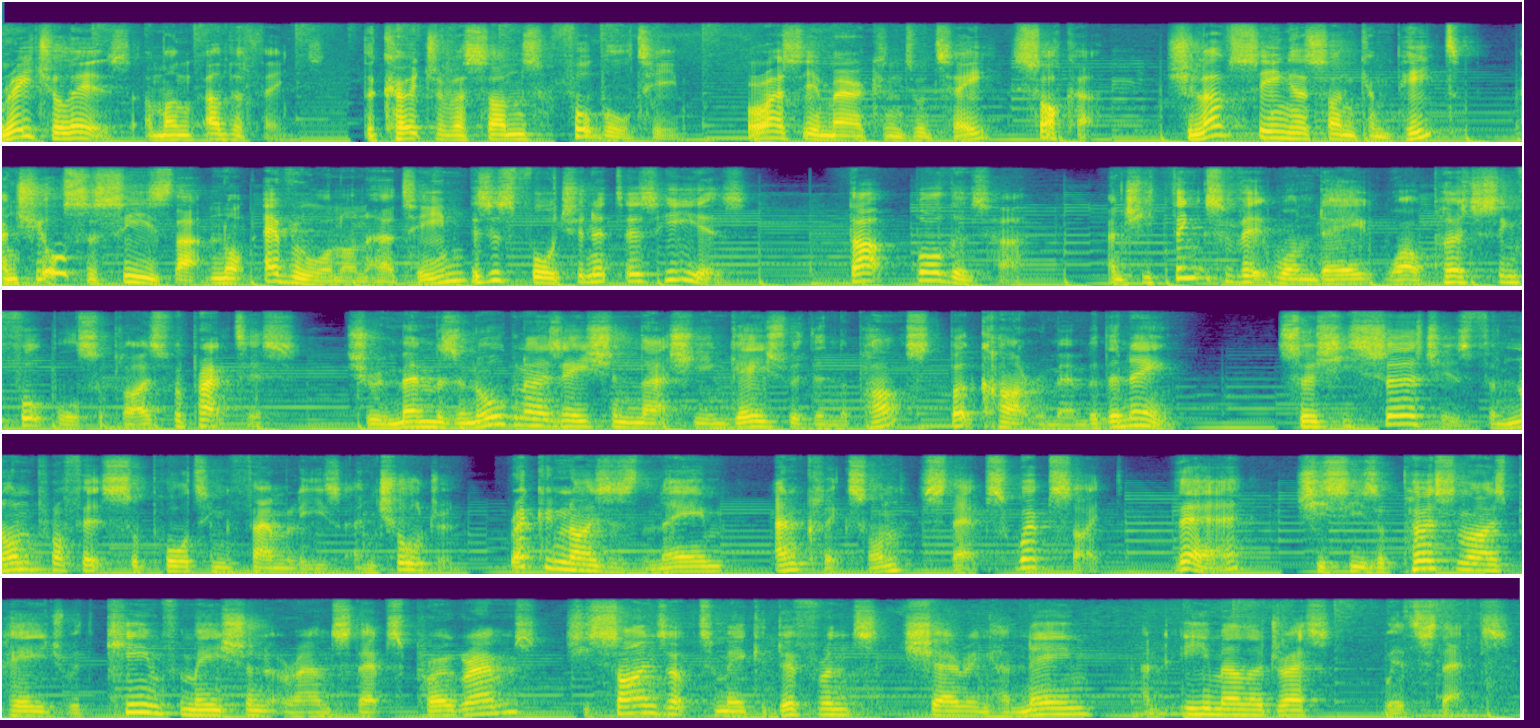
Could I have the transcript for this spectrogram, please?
Rachel is, among other things, the coach of her son's football team, or as the Americans would say, soccer. She loves seeing her son compete, and she also sees that not everyone on her team is as fortunate as he is. That bothers her, and she thinks of it one day while purchasing football supplies for practice. She remembers an organisation that she engaged with in the past, but can't remember the name. So she searches for non-profits supporting families and children, recognises the name, and clicks on STEP's website. There, she sees a personalized page with key information around STEP's programs. She signs up to make a difference, sharing her name and email address with STEPS.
